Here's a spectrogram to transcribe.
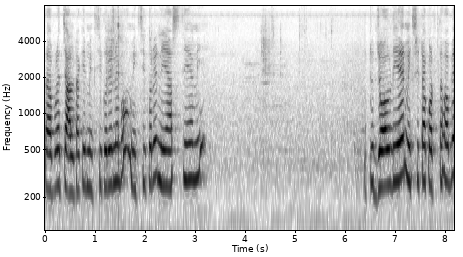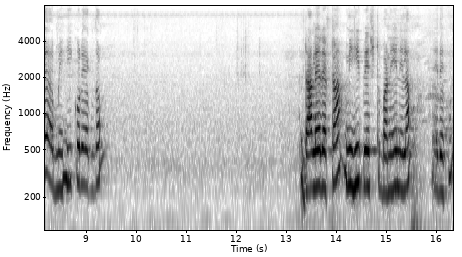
তারপরে চালটাকে মিক্সি করে নেব। মিক্সি করে নিয়ে আসছি আমি। একটু জল দিয়ে মিক্সিটা করতে হবে, মিহি করে একদম। ডালের একটা মিহি পেস্ট বানিয়ে নিলাম, এই দেখুন।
